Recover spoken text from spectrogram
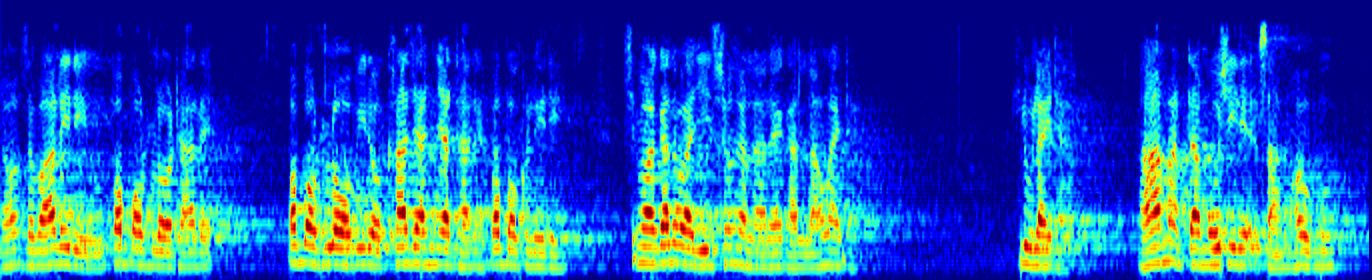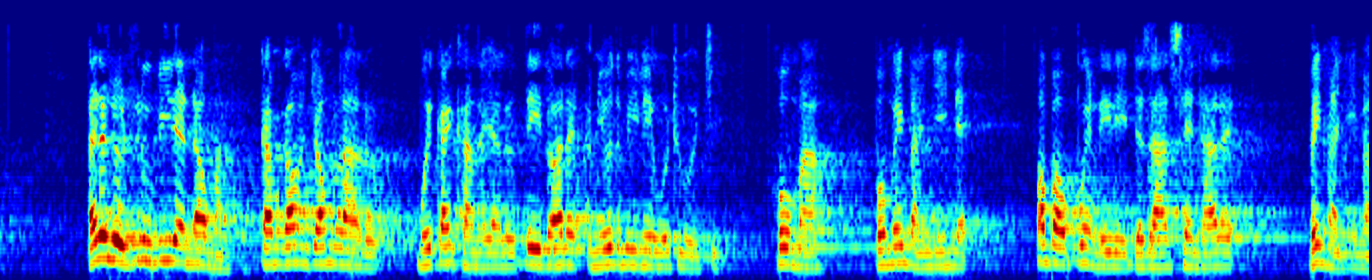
နော်စပားလေးတွေကိုပေါက်ပေါက်လှော်ထားတဲ့ပပေါက်ပေါက်လှော်ပြီးတော့ခါးချညှက်ထားတဲ့ပေါက်ပေါက်ကလေးတွေရှင်မကတ္တဝကြီးဆွမ်းကလာတဲ့အခါလောင်းလိုက်တာလှူလိုက်တာဘာမှတန်မိုးရှိတဲ့အစာမဟုတ်ဘူးအဲ့ဒါလို့လှူပြီးတဲ့နောက်မှာကံမကောင်းအကြောင်းမလားလို့ မွေးကြိုက်ခံရရလို့တည်သွားတဲ့အမျိုးသမီးလေးဝတ္ထုကိုကြည့်ဟိုမှာဘုံမိမ့်မှန်ကြီးနဲ့ပေါက်ပေါက်ပွင့်လေးတွေတစားဆင်ထားတဲ့ဗိမှန်ကြီးမှာ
